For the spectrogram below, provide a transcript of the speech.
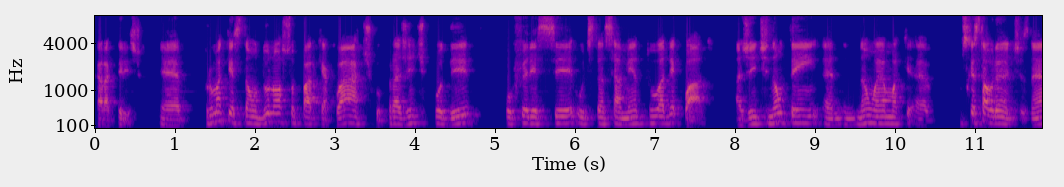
característica. É, por uma questão do nosso parque aquático, para a gente poder oferecer o distanciamento adequado. A gente não tem, é, não é uma é, os restaurantes, né?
